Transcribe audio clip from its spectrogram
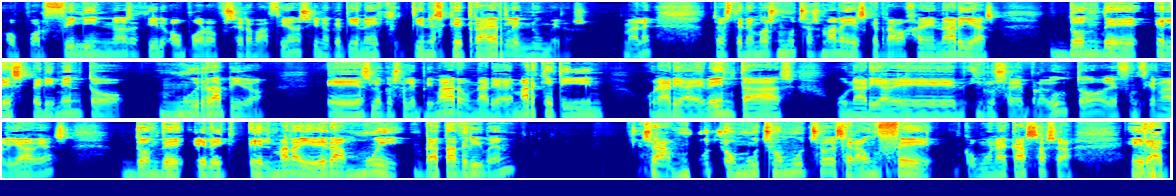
o por feeling, ¿no? Es decir, o por observación, sino que tienes, tienes que traerle números. ¿Vale? Entonces tenemos muchos managers que trabajan en áreas donde el experimento muy rápido es lo que suele primar, un área de marketing, un área de ventas, un área de incluso de producto, de funcionalidades, donde el, el manager era muy data driven, o sea, mucho, mucho, mucho, será un fe como una casa, o sea, era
